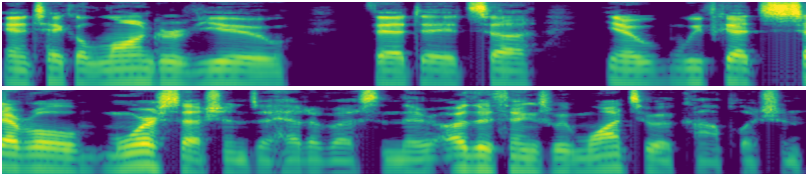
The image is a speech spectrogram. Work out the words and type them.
and take a longer view, that it's, uh, you know, we've got several more sessions ahead of us, and there are other things we want to accomplish, and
